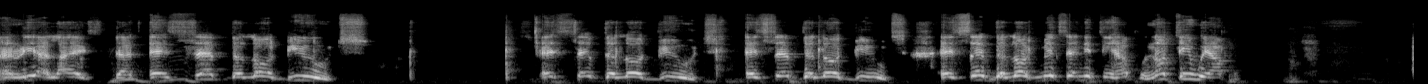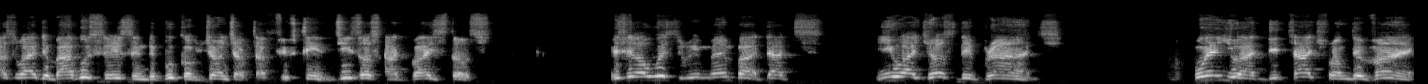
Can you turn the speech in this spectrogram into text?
and realize that except the Lord builds, except the Lord builds, except the Lord builds, except the Lord makes anything happen, nothing will happen. That's why the Bible says in the book of John, chapter 15, Jesus advised us. He said, always remember that you are just the branch. When you are detached from the vine,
